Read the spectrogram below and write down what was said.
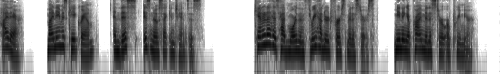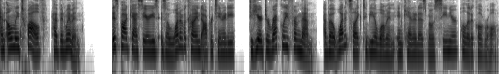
Hi there. My name is Kate Graham, and this is No Second Chances. Canada has had more than 300 First Ministers, meaning a Prime Minister or Premier, and only 12 have been women. This podcast series is a one of a kind opportunity to hear directly from them about what it's like to be a woman in Canada's most senior political role.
